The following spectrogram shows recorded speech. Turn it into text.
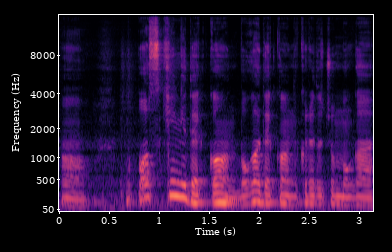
어 뭐 버스킹이 됐건 뭐가 됐건 그래도 좀 뭔가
